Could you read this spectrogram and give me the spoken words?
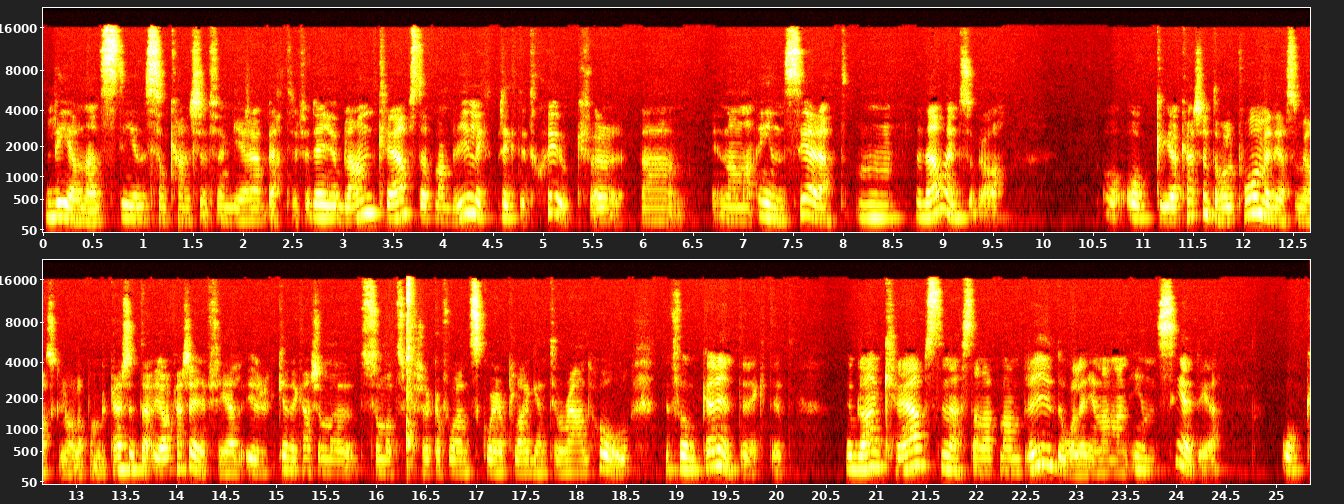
levnadsstil som kanske fungerar bättre för dig. Ibland krävs det att man blir riktigt sjuk för uh, när man inser att mm, det där var inte så bra. Och, jag kanske inte håller på med det som jag skulle hålla på med. Kanske inte, jag kanske är i fel yrke. Det kanske är som att försöka få en square plug into a round hole. Det funkar inte riktigt. Ibland krävs det nästan att man blir dålig innan man inser det. Och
